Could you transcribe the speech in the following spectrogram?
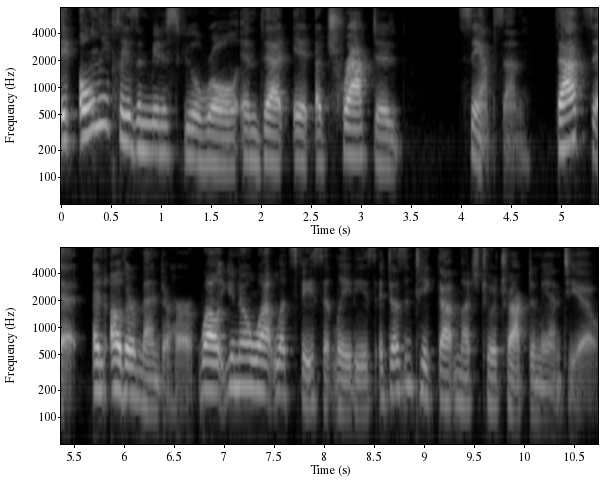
it only plays a minuscule role in that it attracted Samson. That's it. And other men to her. Well, you know what? Let's face it, ladies. It doesn't take that much to attract a man to you.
